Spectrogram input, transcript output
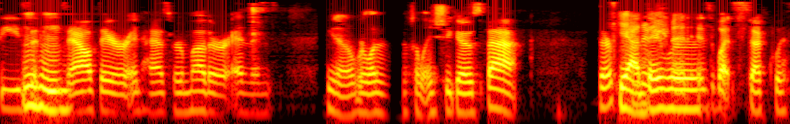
sees that Mhm. he's out there and has her mother and then, you know, reluctantly she goes back. Their Yeah, they punishment were- is what stuck with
